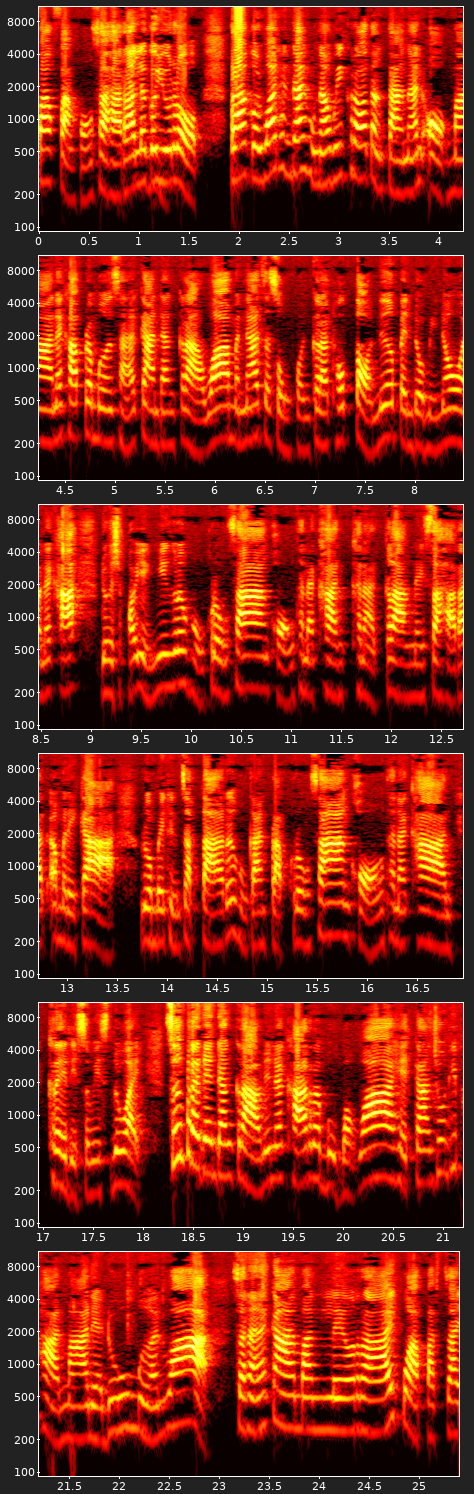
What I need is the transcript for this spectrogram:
ฝากฝั่งของสหรัฐและก็ยุโรป ปรากฏว่าทางด้านของนักวิเคราะห์ต่างๆ นั้นออกมานะคะประเมินสถานการณ์ดังกล่าวว่ามันน่าจะส่งผลกระทบต่อเนื่องเป็นโดมิโนนะคะ โดยเฉพาะอย่างยิ่งเรื่องของโครงสร้างของธนาคารขนาดกลางในสหรัฐอเมริกา รวมไปถึงจับตาเรื่องของการปรับโครงสร้างของธนาคารเครดิตสวิสด้วย ซึ่งประเด็นดังกล่าวนี่นะคะ ระบุบอกว่าเหตุการณ์ช่วงที่ผ่านมาเนี่ยดูเหมือนว่าสถานการณ์มันเลวร้ายกว่าปัจจัย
